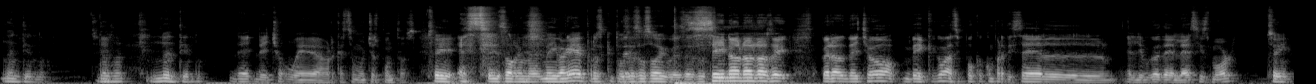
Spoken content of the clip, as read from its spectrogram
no entiendo. Sí. De verdad, no entiendo. De, de hecho, güey, abarcaste muchos puntos. Sí, Es- sí, sorry, me, me divagué, pero es que pues eso soy, güey. eso Sí, no, no, no, sí. Pero de hecho, ve que hace poco compartiste el, el libro de Less is More. Sí,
